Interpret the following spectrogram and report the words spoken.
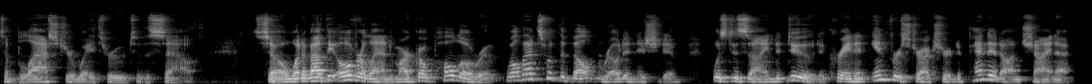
to blast your way through to the south. So, what about the overland Marco Polo route? Well, that's what the Belt and Road Initiative was designed to do to create an infrastructure dependent on China,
